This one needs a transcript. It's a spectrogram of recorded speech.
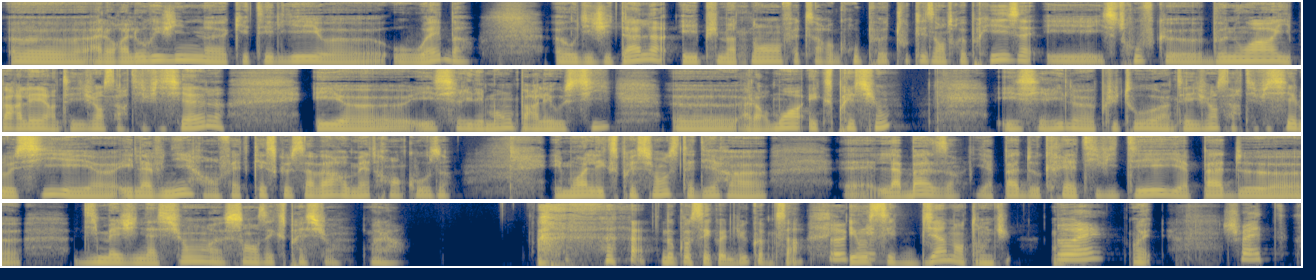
euh, alors à l'origine, euh, qui était lié euh, au web, euh, au digital, et puis maintenant, en fait, ça regroupe euh, toutes les entreprises. Et il se trouve que Benoît, il parlait intelligence artificielle, et, et Cyril et moi, on parlait aussi. alors moi, expression. Et Cyril, euh, plutôt intelligence artificielle aussi, et, euh, et l'avenir, en fait, qu'est-ce que ça va remettre en cause? Et moi, l'expression, c'est-à-dire euh, la base. Il n'y a pas de créativité, il n'y a pas de euh, d'imagination sans expression. Voilà. Donc on s'est connus comme ça, et on s'est bien entendu. Ouais. Ouais. Chouette.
